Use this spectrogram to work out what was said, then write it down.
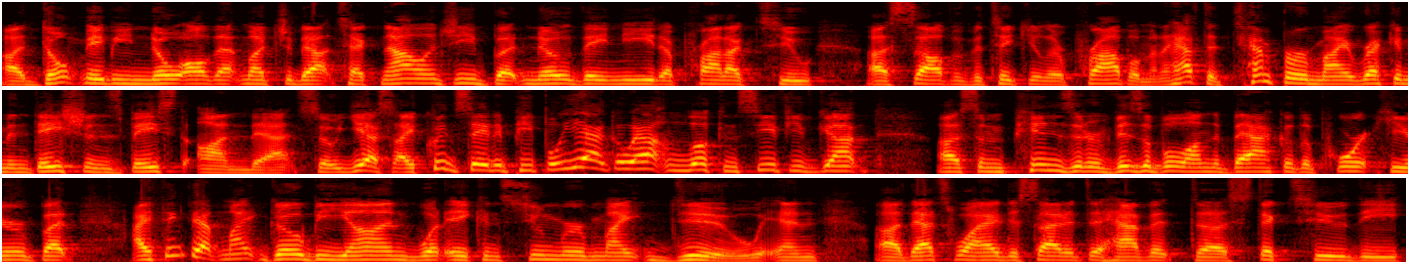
uh, don't maybe know all that much about technology, but know they need a product to uh, solve a particular problem. And I have to temper my recommendations based on that. So, yes, I could say to people, yeah, go out and look and see if you've got uh, some pins that are visible on the back of the port here, but I think that might go beyond what a consumer might do, and uh, that's why I decided to have it uh, stick to the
